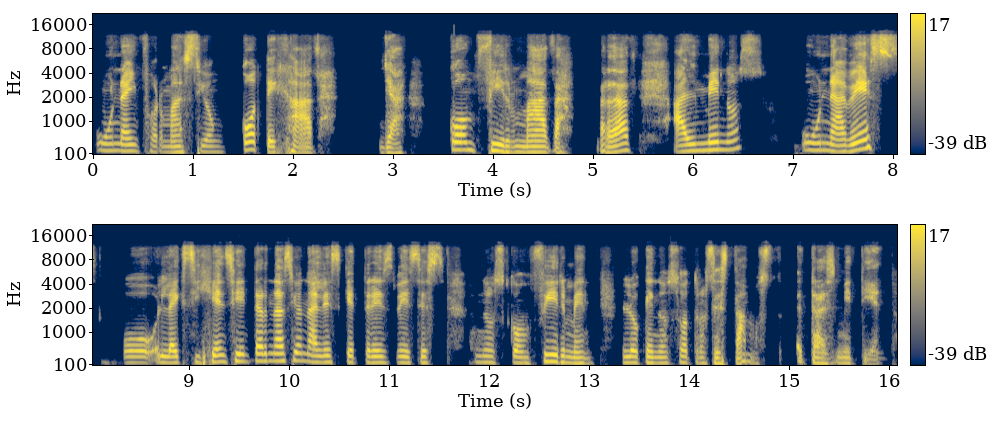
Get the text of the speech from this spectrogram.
una información cotejada, ya, confirmada, ¿verdad? Al menos una vez o la exigencia internacional es que tres veces nos confirmen lo que nosotros estamos transmitiendo.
